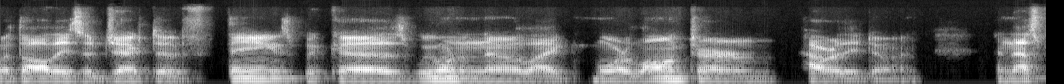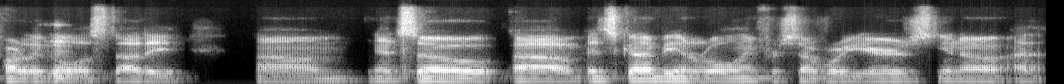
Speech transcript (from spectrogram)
with all these objective things because we want to know like more long term, how are they doing? And that's part of the goal mm-hmm. of study. Um, and so um, it's going to be enrolling for several years. You know, uh,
